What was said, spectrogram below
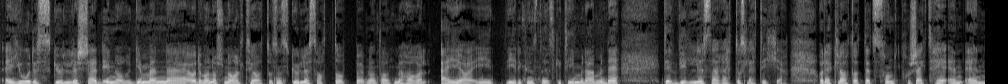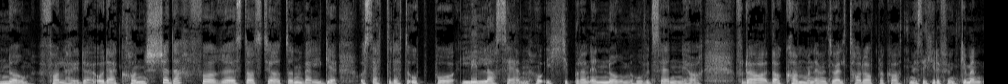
Eh, jo, det skulle skjedd i Norge, men, eh, og det var Nationaltheatret som skulle satt opp bl.a. med Harald Eia i, i, det kunstneriske teamet der, men det, det ville seg rett og slett ikke. Og det er klart at et sånt prosjekt har en enorm fallhøyde. Og det er kanskje derfor eh, Statsteateren velger å sette dette opp på lilla scenen, og ikke på den enorme hovedscenen de har. For da, da kan man eventuelt ta det av plakaten hvis ikke det funker. Men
